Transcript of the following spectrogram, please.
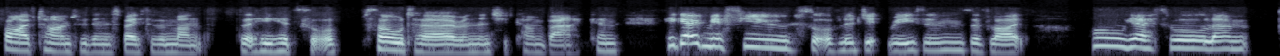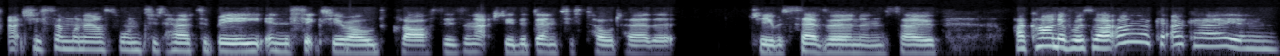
five times within the space of a month that he had sort of sold her and then she'd come back and he gave me a few sort of legit reasons of like oh yes well um actually someone else wanted her to be in the six year old classes and actually the dentist told her that she was seven and so i kind of was like oh okay, okay and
